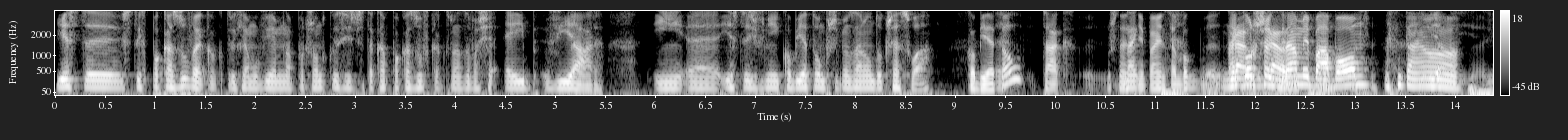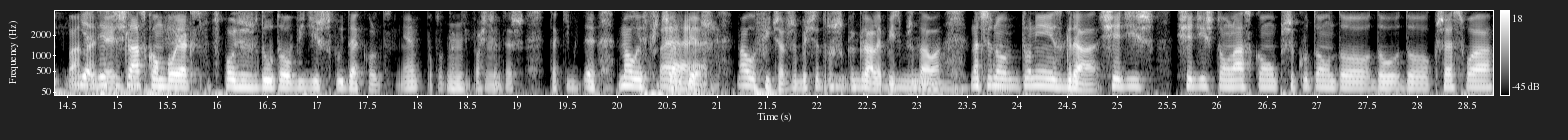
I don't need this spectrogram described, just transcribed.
Jest y, z tych pokazówek, o których ja mówiłem na początku, jest jeszcze taka pokazówka, która nazywa się Abe VR i e, jesteś w niej kobietą przywiązaną do krzesła. Kobietą? E, tak. Już nawet Naj... nie pamiętam, bo e, Najgorsze grałem, gramy babą. no, ja, ja, jesteś laską, bo jak spojrzysz w dół, to widzisz swój dekolt, nie? Bo to taki mm, właśnie mm. też taki e, mały Super. feature, wiesz, mały feature, żeby się troszkę gra lepiej sprzedała. Znaczy, no, to nie jest gra. Siedzisz, siedzisz tą laską przykutą do, do, do krzesła,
